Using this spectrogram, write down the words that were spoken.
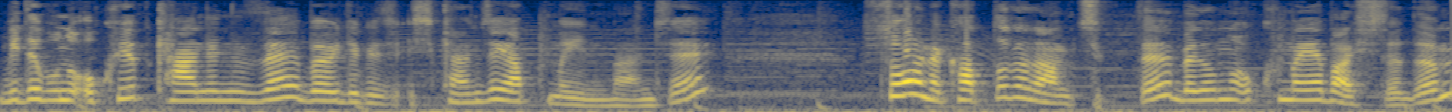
bir de bunu okuyup kendinize böyle bir işkence yapmayın bence. Sonra Kaplan Adam çıktı. Ben onu okumaya başladım.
